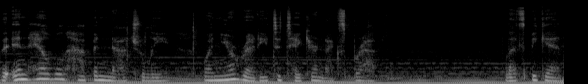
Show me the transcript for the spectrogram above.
The inhale will happen naturally when you're ready to take your next breath. Let's begin.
